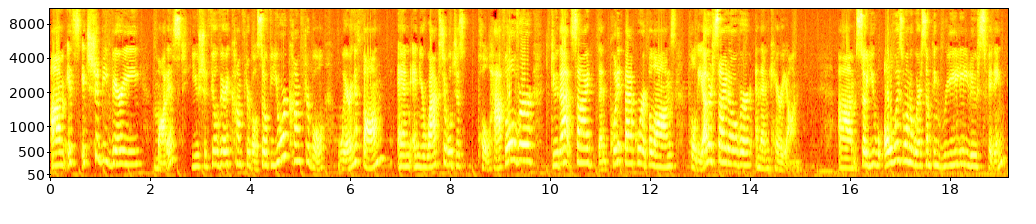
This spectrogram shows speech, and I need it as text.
Um, it's it should be very modest. You should feel very comfortable. So if you're comfortable wearing a thong and and your waxer will just pull half over, do that side, then put it back where it belongs, pull the other side over, and then carry on. Um, so you always want to wear something really loose fitting.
